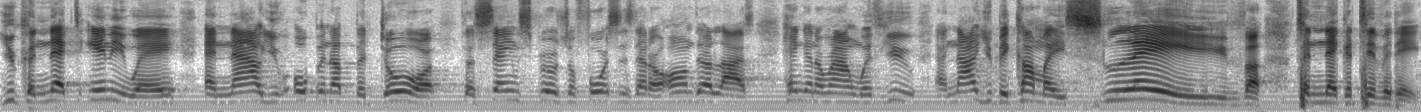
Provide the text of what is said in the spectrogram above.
You connect anyway, and now you've opened up the door to same spiritual forces that are on their lives hanging around with you, and now you become a slave to negativity.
